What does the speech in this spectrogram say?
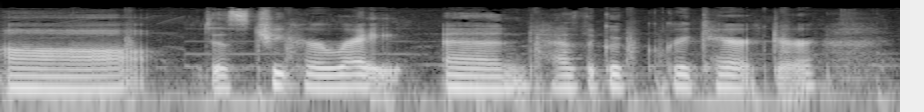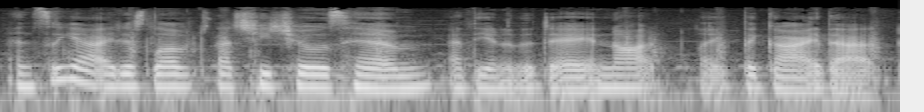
uh, just treat her right and has a good, great character. And so, yeah, I just loved that she chose him at the end of the day and not like the guy that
